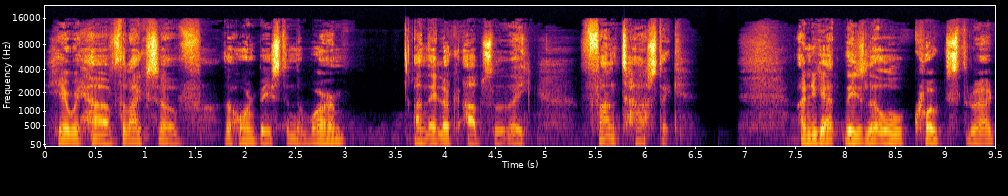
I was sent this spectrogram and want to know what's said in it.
Here we have the likes of the horn beast and the worm, and they look absolutely fantastic. And you get these little quotes throughout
